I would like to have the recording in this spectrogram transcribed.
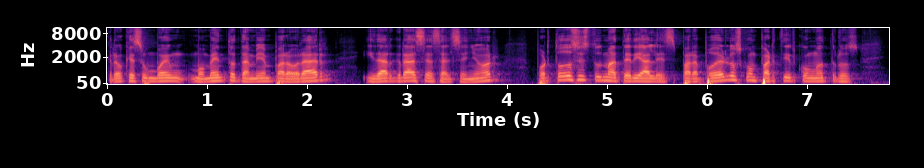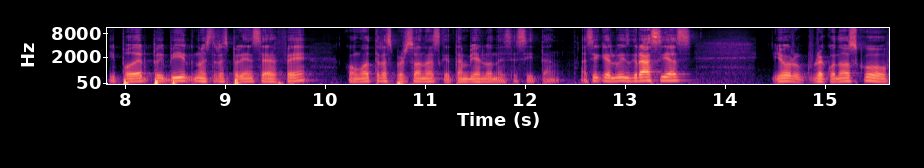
Creo que es un buen momento también para orar y dar gracias al Señor por todos estos materiales para poderlos compartir con otros y poder vivir nuestra experiencia de fe con otras personas que también lo necesitan. Así que Luis, gracias. Yo reconozco,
